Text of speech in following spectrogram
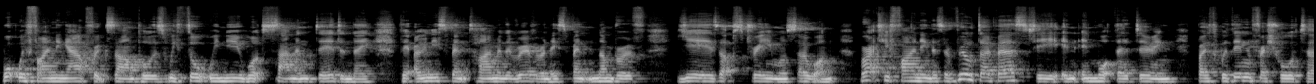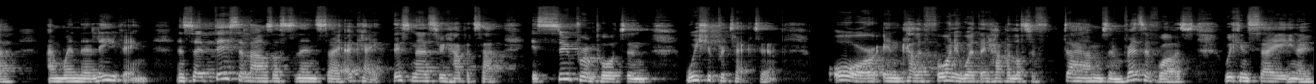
what we're finding out for example is we thought we knew what salmon did and they they only spent time in the river and they spent a number of years upstream or so on. We're actually finding there's a real diversity in in what they're doing both within freshwater and when they're leaving. And so this allows us to then say, okay, this nursery habitat is super important. We should protect it. Or in California, where they have a lot of dams and reservoirs, we can say, you know,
